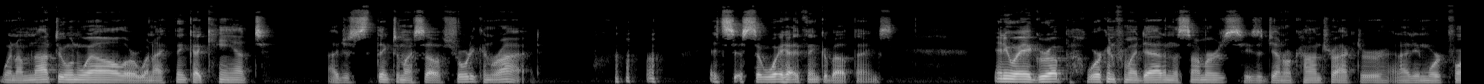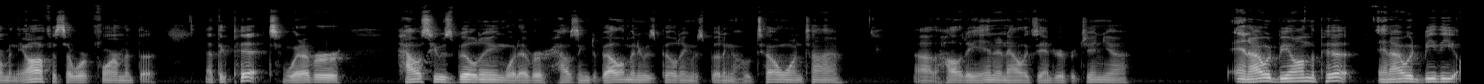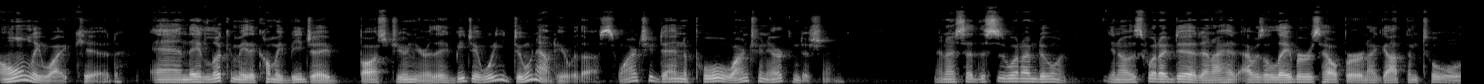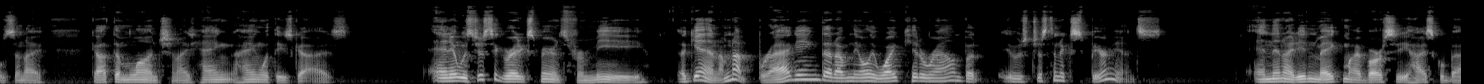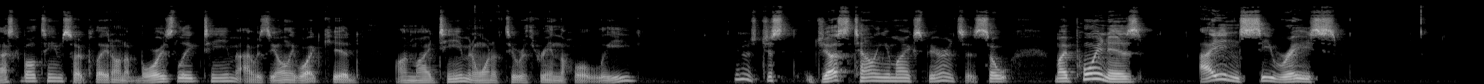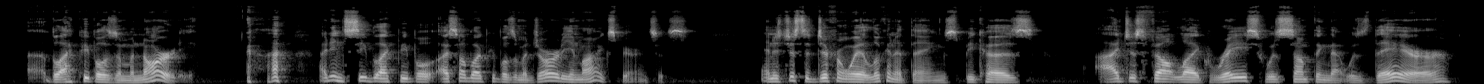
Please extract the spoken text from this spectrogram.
when I'm not doing well or when I think I can't, I just think to myself, Shorty can ride. it's just the way I think about things. Anyway, I grew up working for my dad in the summers. He's a general contractor, and I didn't work for him in the office. I worked for him at the at the pit, whatever house he was building, whatever housing development he was building. He was building a hotel one time, uh, the Holiday Inn in Alexandria, Virginia. And I would be on the pit, and I would be the only white kid. And they'd look at me, they call me BJ Boss Jr. They, BJ, what are you doing out here with us? Why aren't you down in the pool? Why aren't you in air conditioning? And I said, this is what I'm doing. You know, this is what I did. And I had, I was a laborer's helper, and I got them tools, and I got them lunch, and I hang hang with these guys and it was just a great experience for me. Again, I'm not bragging that I'm the only white kid around, but it was just an experience. And then I didn't make my varsity high school basketball team, so I played on a boys' league team. I was the only white kid on my team and one of two or three in the whole league. You know, it's just just telling you my experiences. So my point is, I didn't see race, uh, black people as a minority. I didn't see black people, I saw black people as a majority in my experiences. And it's just a different way of looking at things because I just felt like race was something that was there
